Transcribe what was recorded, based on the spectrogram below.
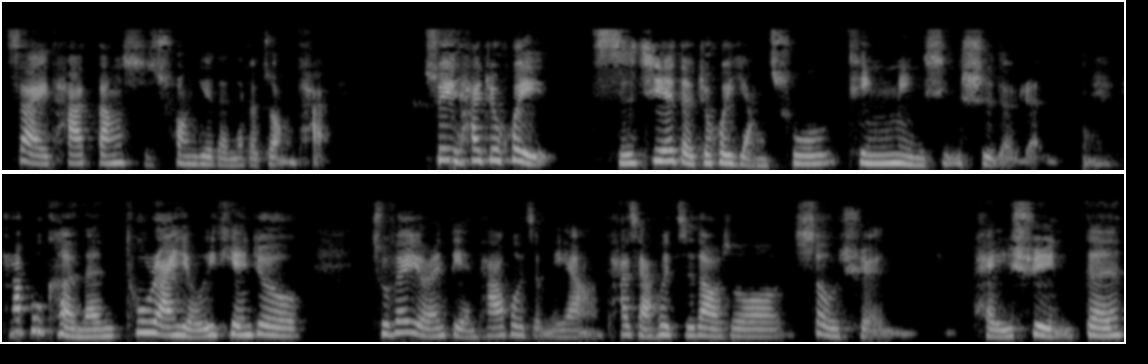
在他当时创业的那个状态。所以他就会直接的就会养出听命行事的人，他不可能突然有一天就，除非有人点他或怎么样，他才会知道说授权、培训跟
